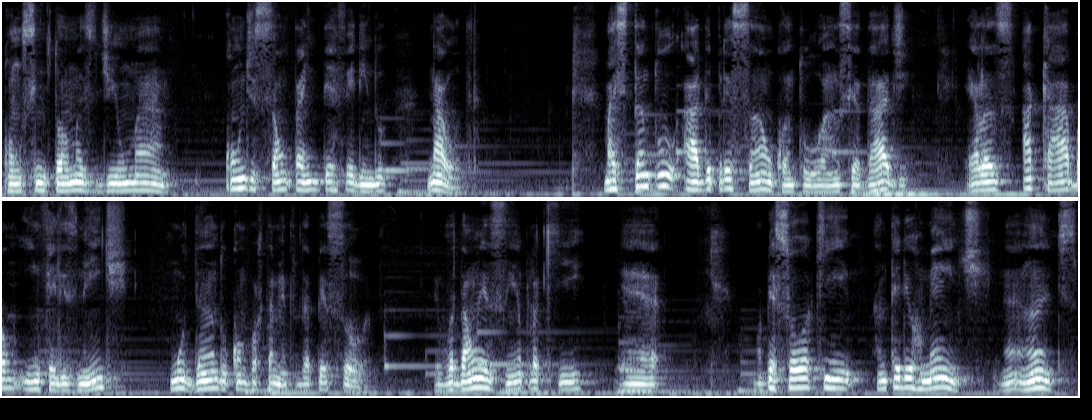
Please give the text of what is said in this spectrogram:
com sintomas de uma condição está interferindo na outra. Mas tanto a depressão quanto a ansiedade, elas acabam, infelizmente, mudando o comportamento da pessoa. Eu vou dar um exemplo aqui é, uma pessoa que anteriormente, né, antes,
